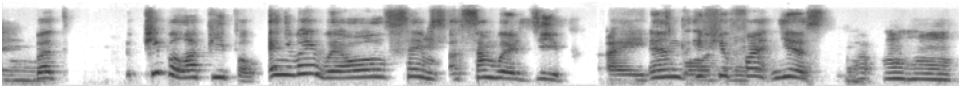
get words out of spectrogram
Mm. but people are people. Anyway, we're all same uh, somewhere deep. I And if you find yes, uh, mhm.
